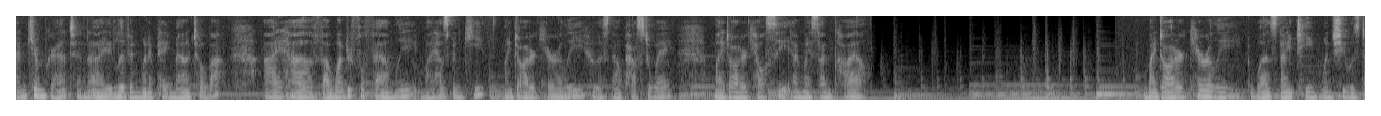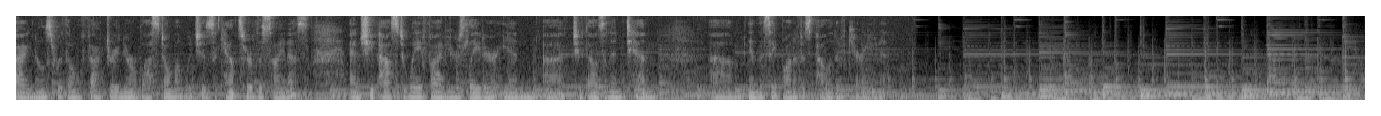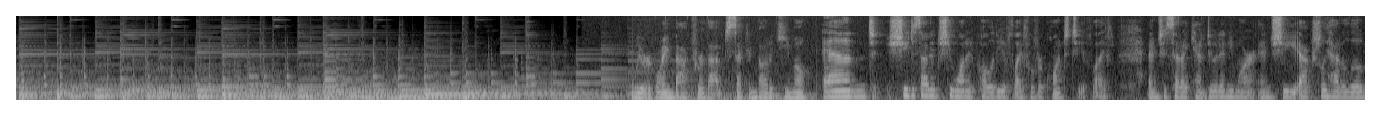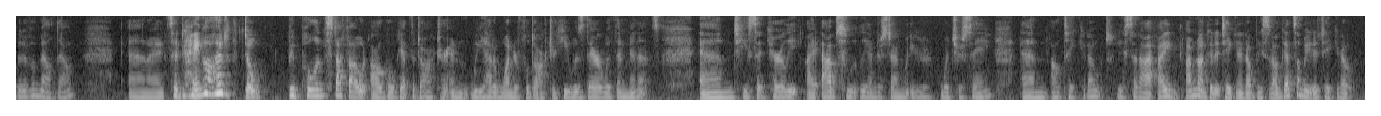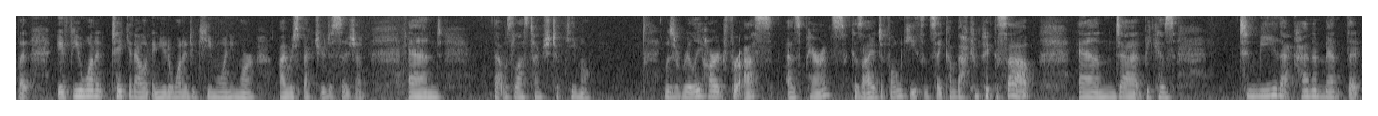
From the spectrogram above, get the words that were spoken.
I'm Kim Grant and I live in Winnipeg, Manitoba. I have a wonderful family my husband Keith, my daughter Karalee, who has now passed away, my daughter Kelsey, and my son Kyle. My daughter Karalee was 19 when she was diagnosed with olfactory neuroblastoma, which is a cancer of the sinus, and she passed away five years later in uh, 2010 um, in the St. Boniface Palliative Care Unit. Were going back for that second bout of chemo and she decided she wanted quality of life over quantity of life and she said i can't do it anymore and she actually had a little bit of a meltdown and i said hang on don't be pulling stuff out. I'll go get the doctor. And we had a wonderful doctor. He was there within minutes. And he said, Karalee, I absolutely understand what you're what you're saying and I'll take it out. He said, I, I I'm not good at taking it out. He said, I'll get somebody to take it out. But if you want to take it taken out and you don't want to do chemo anymore, I respect your decision. And that was the last time she took chemo. It was really hard for us as parents because I had to phone Keith and say, come back and pick us up. And uh, because to me that kind of meant that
